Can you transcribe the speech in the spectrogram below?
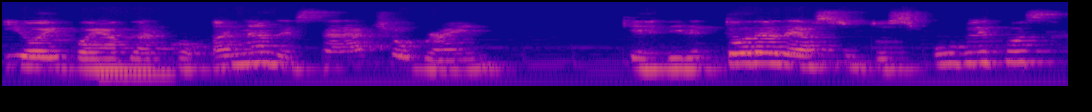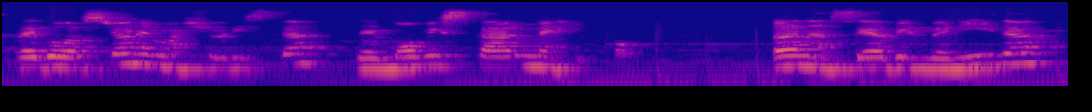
Y hoy voy a hablar con Ana de Sarah O'Brien, que es directora de Asuntos Públicos, Regulación y Mayorista de Movistar México. Ana, sea bienvenida.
